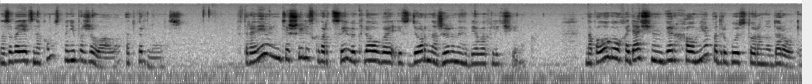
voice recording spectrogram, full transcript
но заводить знакомство не пожелала, отвернулась. В траве мельтешили скворцы, выклевывая из дерна жирных белых личинок. На полого уходящем вверх холме по другую сторону дороги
